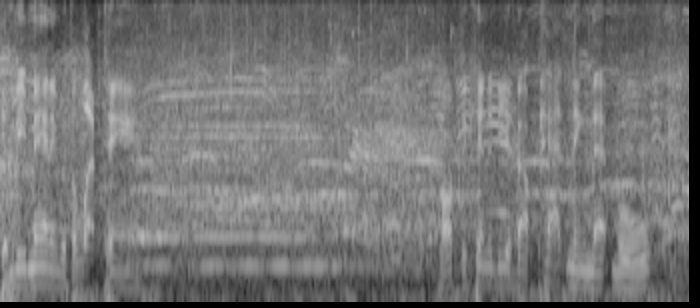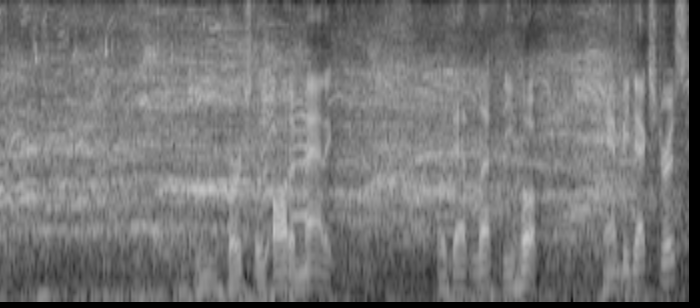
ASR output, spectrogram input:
Kennedy Manning with the left hand. Talked to Kennedy about patenting that move. Virtually automatic with that lefty hook. Ambidextrous.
